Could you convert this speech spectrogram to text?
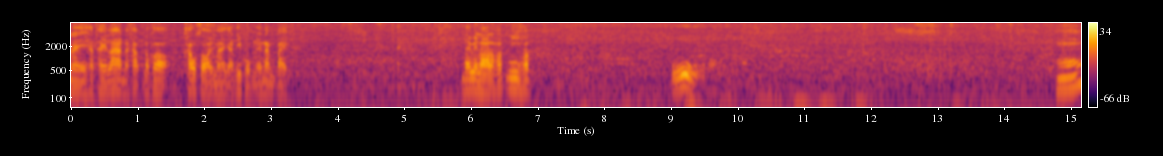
ในฮัทไทยราชนะครับ แล้วก็เข้าซอยมาอย่างที่ผมแนะนำไป ได้เวลาแล้วครับนี่ครับ โอ้หืม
